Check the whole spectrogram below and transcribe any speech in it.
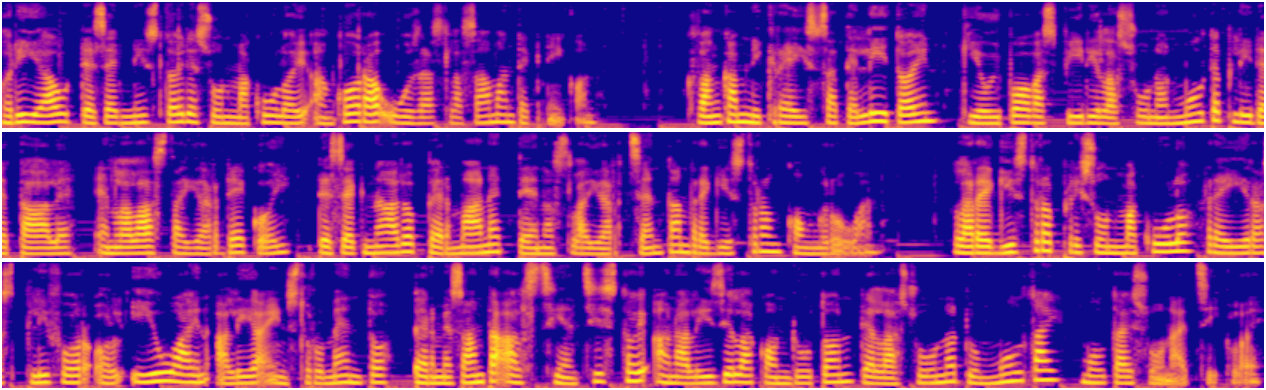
Hodiau designistoi de sun makuloi ancora usas la saman teknikon. Kvankam ni kreis satellitoin, kiui povas vidi la sunon multe detale en la lasta jardekoi, designado permane tenas la jarcentan registron kongruan. La registro prisun maculo reiras pli for ol iuain alia instrumento permesanta al sciencistoi analisi la conduton de la suno dum multai, multai sunai cikloi.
